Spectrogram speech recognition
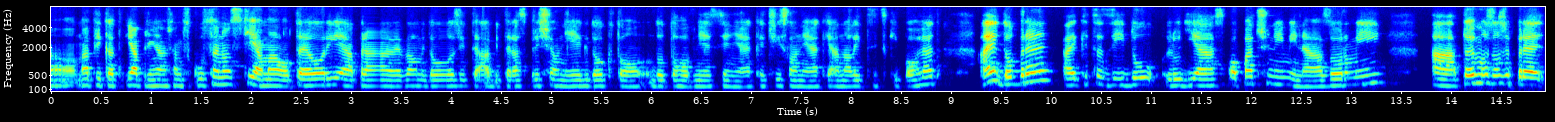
Napríklad ja prinášam skúsenosti a málo teórie a práve je veľmi dôležité, aby teraz prišiel niekto, kto do toho vniesie nejaké čísla, nejaký analytický pohľad. A je dobré, aj keď sa zídu ľudia s opačnými názormi, a to je možno, že pre,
